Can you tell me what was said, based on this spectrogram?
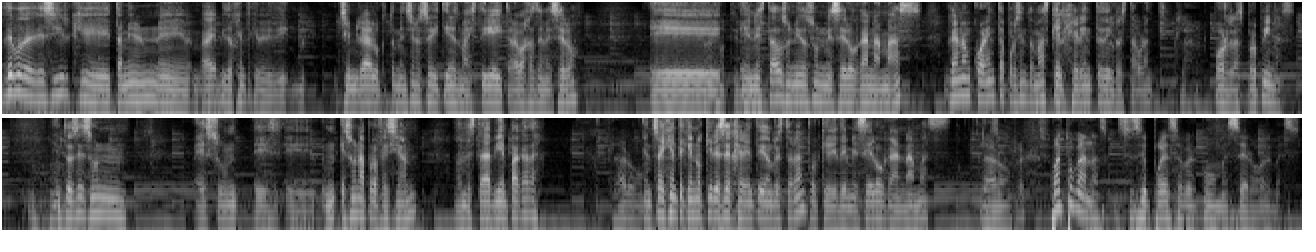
Debo de decir que también eh, ha habido gente que me similar a lo que tú mencionas hoy, tienes maestría y trabajas de mesero. Eh, no tiene- en Estados Unidos un mesero gana más, gana un 40% más que el gerente del restaurante Claro. por las propinas. Entonces un, es, un, es, eh, es una profesión donde está bien pagada. Claro, Entonces hay gente que no quiere ser gerente de un restaurante porque de mesero gana más. claro. ¿Cuánto ganas, si se puede saber, como mesero al mes?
